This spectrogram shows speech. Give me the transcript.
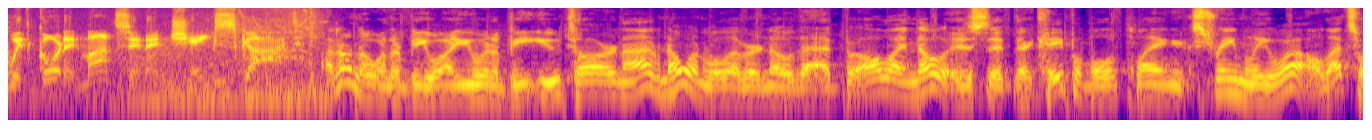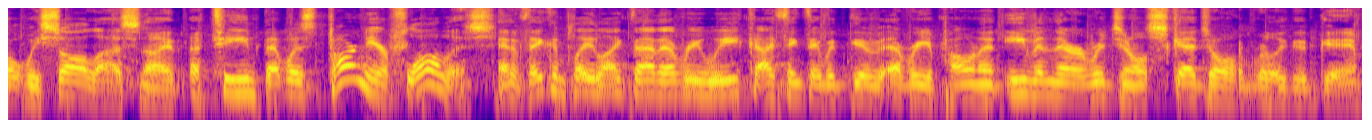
With Gordon Monson and Jake Scott. I don't know whether BYU would have beat Utah or not. No one will ever know that. But all I know is that they're capable of playing extremely well. That's what we saw last night. A team that was darn near flawless. And if they can play like that every week, I think they would give every opponent, even their original schedule, a really good game.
